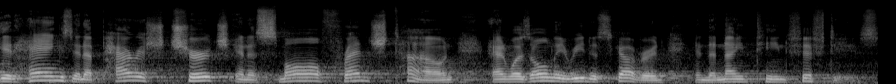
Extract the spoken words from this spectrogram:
it hangs in a parish church in a small French town and was only rediscovered in the 1950s.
